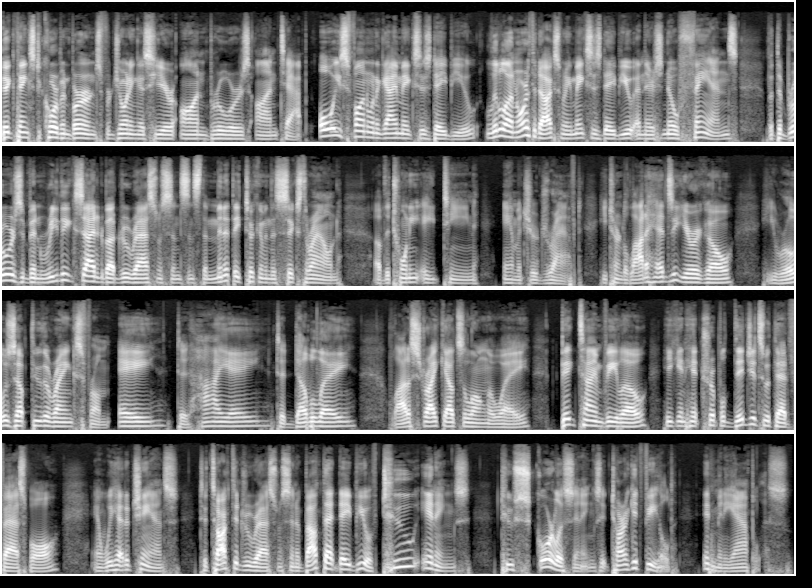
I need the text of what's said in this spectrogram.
Big thanks to Corbin Burnes for joining us here on Brewers on Tap. Always fun when a guy makes his debut. Little unorthodox when he makes his debut and there's no fans. But the Brewers have been really excited about Drew Rasmussen since the minute they took him in the sixth round of the 2018 amateur draft. He turned a lot of heads a year ago. He rose up through the ranks from A to high A to double A. A lot of strikeouts along the way. Big time velo. He can hit triple digits with that fastball. And we had a chance to talk to Drew Rasmussen about that debut of two innings, two scoreless innings at Target Field in Minneapolis.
